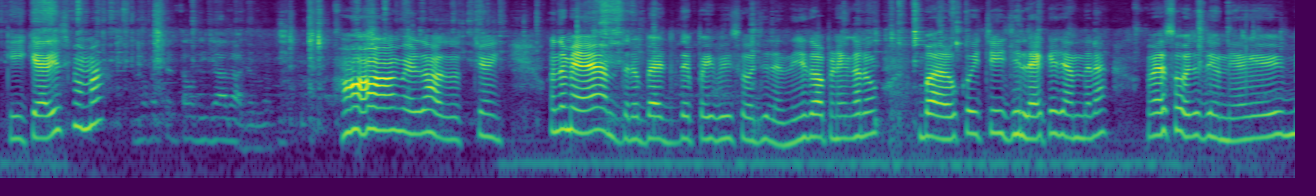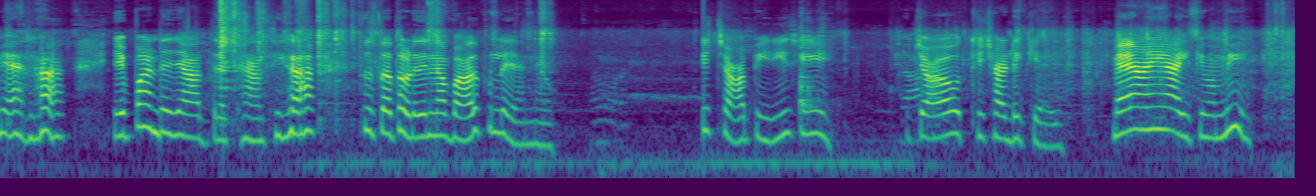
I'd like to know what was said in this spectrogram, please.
ਕੀ ਕਹਿ ਰਹੀ ਸੀ ਮਮਾ? ਮੈਂ ਕਿਹਾ ਤੇਰੇ ਤਾਂ ਉਹਦੀ ਯਾਦ ਆ ਜਾਂਦਾ ਸੀ। ਹਾਂ ਮੇਰੇ ਤਾਂ ਹੱਥ ਹੀ। ਮਤਲਬ ਮੈਂ ਅੰਦਰ ਬੈੱਡ ਤੇ ਪਈ ਪਈ ਸੋਚ ਰਹਿੰਦੀ ਜਦੋਂ ਆਪਣੇ ਘਰੋਂ ਬਾਹਰੋਂ ਕੋਈ ਚੀਜ਼ ਲੈ ਕੇ ਜਾਂਦਾ ਨਾ, ਮੈਂ ਸੋਚਦੀ ਹੁੰਦੀ ਆ ਕਿ ਵੀ ਮੈਂ ਨਾ ਇਹ ਭਾਂਡੇ ਯਾਦ ਰੱਖਣਾ ਸੀਗਾ ਤੁਸੀਂ ਤਾਂ ਥੋੜੇ ਦਿਨਾਂ ਬਾਅਦ ਭੁੱਲ ਜਾਂਦੇ ਹੋ। ਇਹ ਚਾਹ ਪੀ ਰਹੀ ਸੀ। ਚਾਹ ਉੱਥੇ ਛੱਡ ਕੇ ਆਈ। ਮੈਂ ਆਏ ਆਈ ਸੀ, ਮੰਮੀ।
